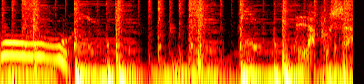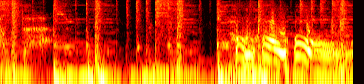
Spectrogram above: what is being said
Uh! L'Afro Sound. Oh oh oh!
